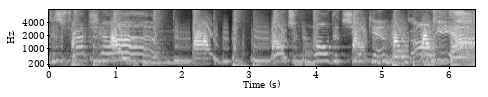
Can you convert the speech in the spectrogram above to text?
distraction. Don't you know that you can call me out?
